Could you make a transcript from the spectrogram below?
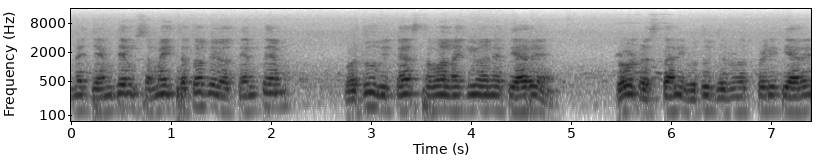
અને જેમ જેમ સમય થતો ગયો, તેમ તેમ વધુ વિકાસ થવા લાગ્યો અને ત્યારે રોડ, રસ્તાની વધુ જરૂરત પડી ત્યારે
